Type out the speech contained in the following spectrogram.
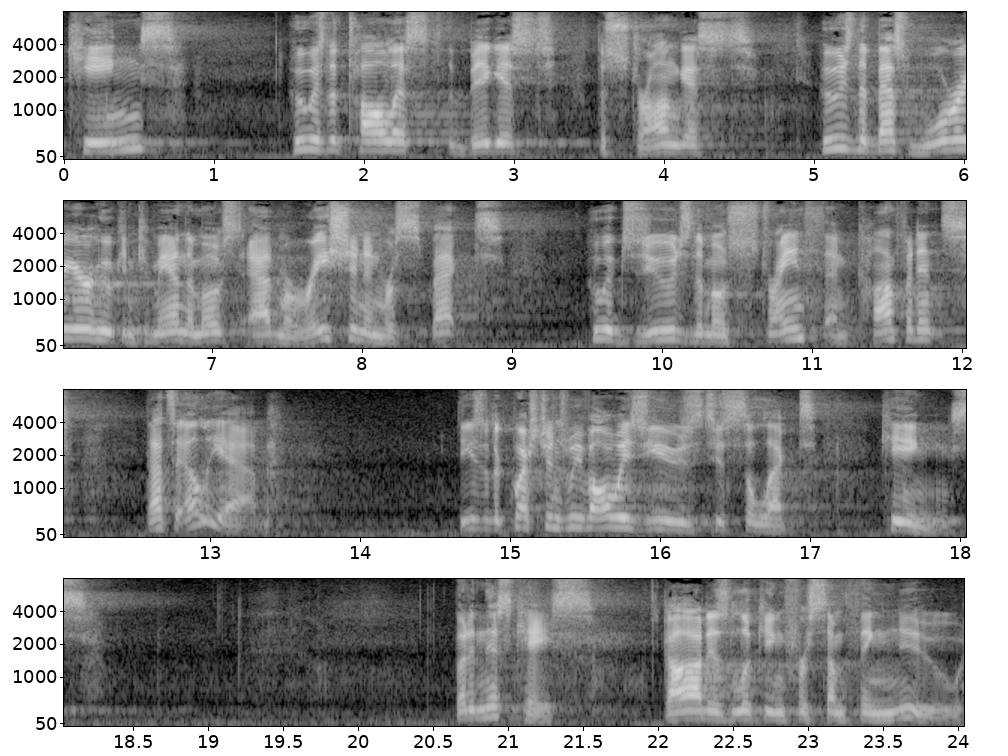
kings. Who is the tallest, the biggest, the strongest? Who's the best warrior who can command the most admiration and respect? Who exudes the most strength and confidence? That's Eliab. These are the questions we've always used to select kings. But in this case, God is looking for something new.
